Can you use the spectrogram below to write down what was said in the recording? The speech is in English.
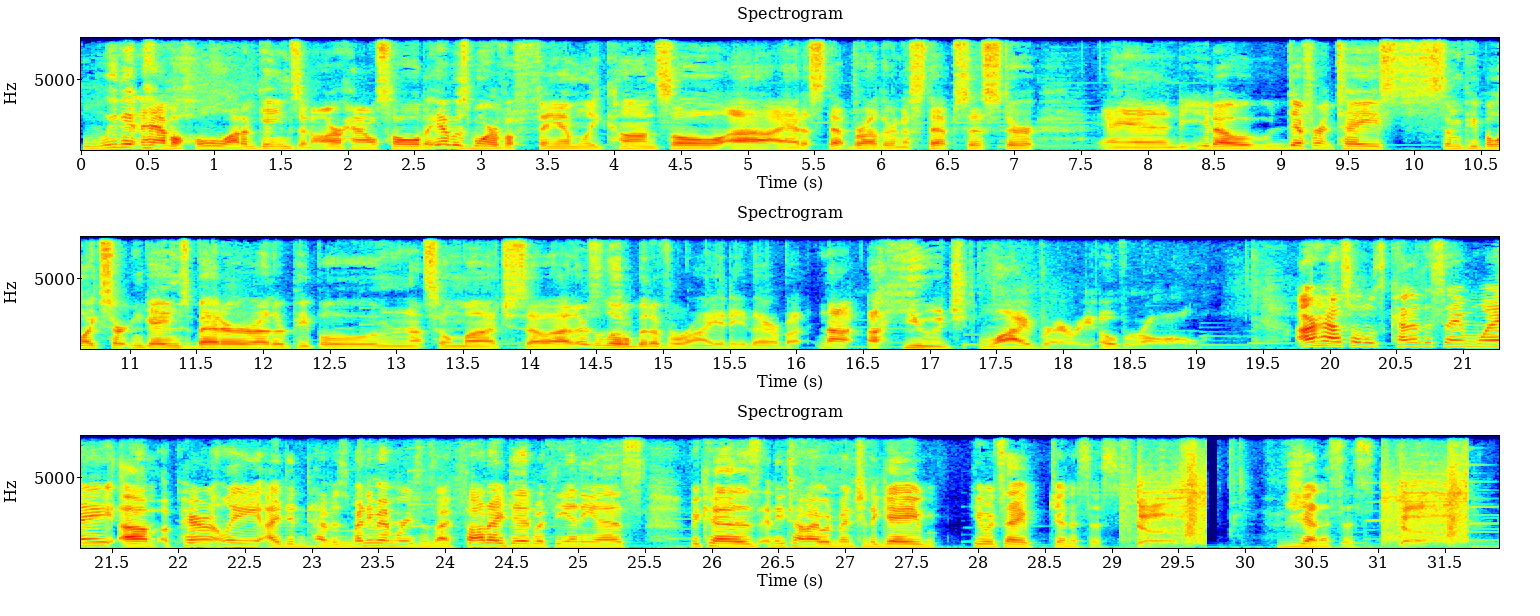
We didn't have a whole lot of games in our household. It was more of a family console. Uh, I had a stepbrother and a stepsister, and, you know, different tastes. Some people like certain games better, other people not so much. So uh, there's a little bit of variety there, but not a huge library overall. Our household was kind of the same way. Um, apparently, I didn't have as many memories as I thought I did with the NES because anytime I would mention a game, he would say Genesis. Duh. Genesis. Duh.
